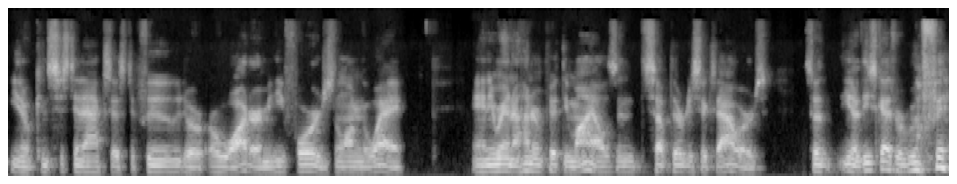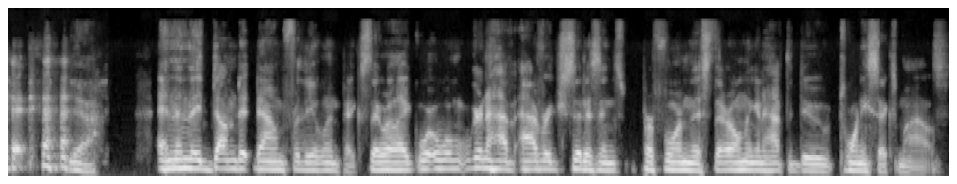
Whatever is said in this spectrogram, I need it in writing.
you know consistent access to food or, or water. I mean, he foraged along the way, and he ran 150 miles in sub 36 hours. So you know these guys were real fit. yeah. And then they dumbed it down for the Olympics. They were like, "We're, we're going to have average citizens perform this. They're only going to have to do 26 miles."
